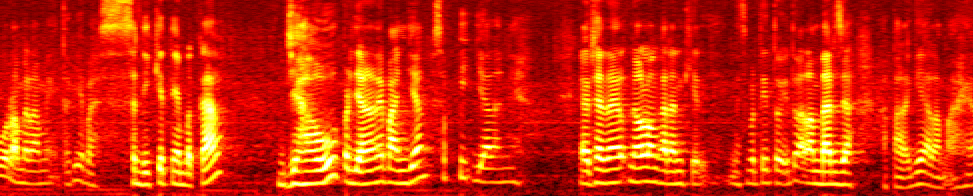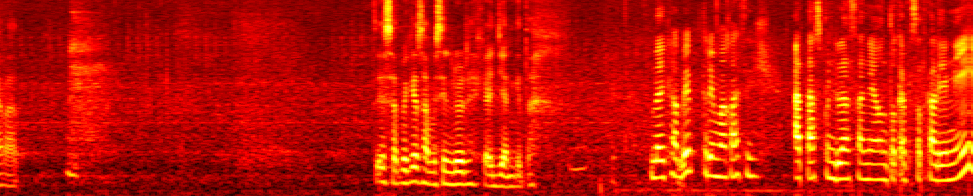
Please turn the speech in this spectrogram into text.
Oh rame-rame, tapi apa? Sedikitnya bekal, jauh perjalanannya panjang, sepi jalannya nggak bisa nolong kanan kiri. Ini seperti itu, itu alam barzah, apalagi alam akhirat. Jadi saya pikir sampai sini dulu deh kajian kita. Baik Habib, terima kasih atas penjelasannya untuk episode kali ini.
